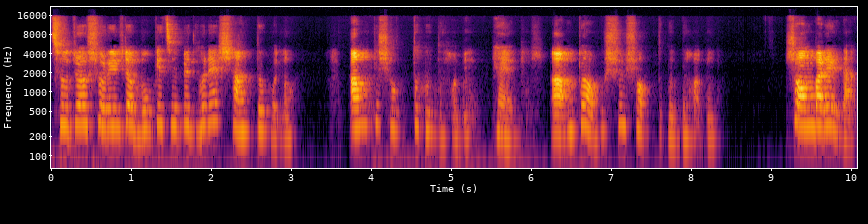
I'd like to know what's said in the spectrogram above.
ছোট শরীরটা বুকে চেপে ধরে শান্ত হলো। আমাকে শক্ত হতে হবে। হ্যাঁ আমাকে অবশ্যই শক্ত হতে হবে। সোমবারের রাত,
